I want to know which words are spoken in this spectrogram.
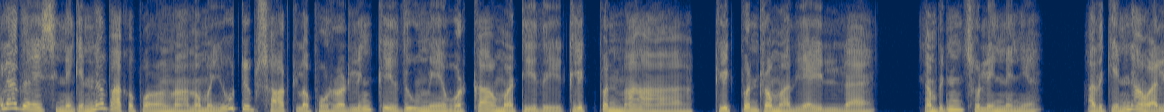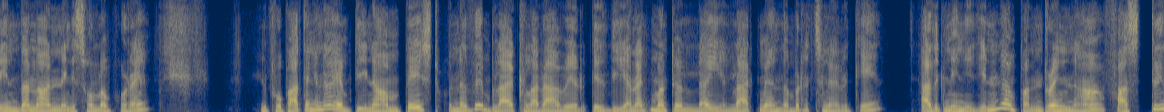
ஹலோ கைஸ் இன்னைக்கு என்ன பார்க்க போறோம்னா நம்ம யூடியூப் ஷார்ட்ல போடுற லிங்க் எதுவுமே ஒர்க் ஆக மாட்டேது கிளிக் பண்ணா கிளிக் பண்ற மாதிரியே இல்லை. அப்படின்னு சொல்லியிருந்தீங்க. அதுக்கு என்ன வழின்னு தான் நான் இன்னைக்கு சொல்ல போறேன். இப்போ பார்த்தீங்கன்னா எப்படி நான் பேஸ்ட் பண்ணது பிளாக் கலராகவே இருக்குது. இது எனக்கு மட்டும் இல்லை எல்லாருக்குமே அந்த பிரச்சனை இருக்கு. அதுக்கு நீங்கள் என்ன பண்ணுறீங்கன்னா ஃபஸ்ட்டு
